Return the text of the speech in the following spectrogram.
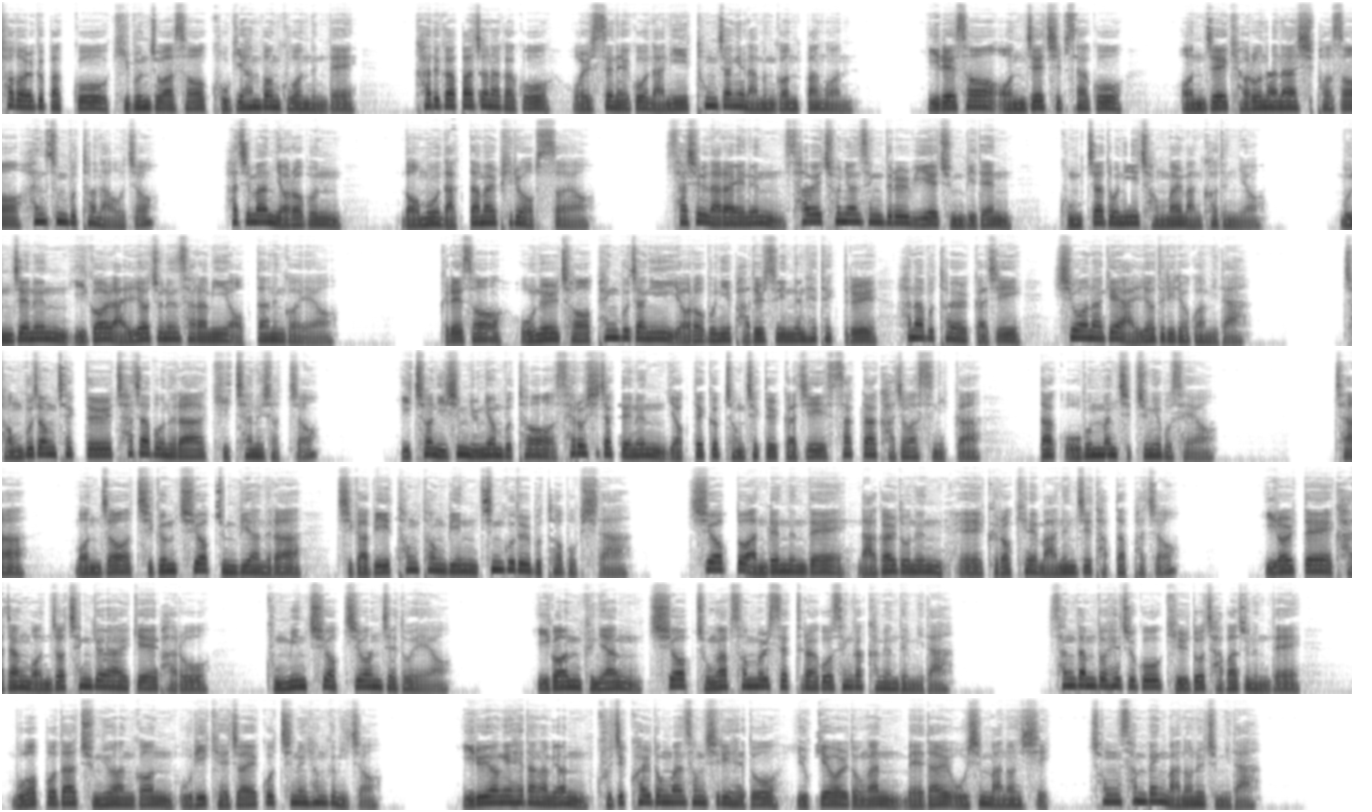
첫 월급 받고 기분 좋아서 고기 한번 구웠는데 카드가 빠져나가고 월세 내고 나니 통장에 남은 건 빵원. 이래서 언제 집 사고 언제 결혼하나 싶어서 한숨부터 나오죠? 하지만 여러분, 너무 낙담할 필요 없어요. 사실 나라에는 사회초년생들을 위해 준비된 공짜 돈이 정말 많거든요. 문제는 이걸 알려주는 사람이 없다는 거예요. 그래서 오늘 저 팽부장이 여러분이 받을 수 있는 혜택들을 하나부터 열까지 시원하게 알려드리려고 합니다. 정부 정책들 찾아보느라 귀찮으셨죠? 2026년부터 새로 시작되는 역대급 정책들까지 싹 다 가져왔으니까 딱 5분만 집중해보세요. 자, 먼저 지금 취업 준비하느라 지갑이 텅텅 빈 친구들부터 봅시다. 취업도 안 됐는데 나갈 돈은 왜 그렇게 많은지 답답하죠? 이럴 때 가장 먼저 챙겨야 할 게 바로 국민 취업 지원 제도예요. 이건 그냥 취업 종합 선물 세트라고 생각하면 됩니다. 상담도 해주고 길도 잡아주는데 무엇보다 중요한 건 우리 계좌에 꽂히는 현금이죠. 일유형에 해당하면 구직 활동만 성실히 해도 6개월 동안 매달 50만원씩 총 300만원을 줍니다.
